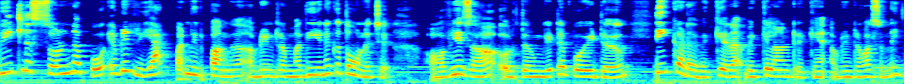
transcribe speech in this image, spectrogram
வீட்டில் சொன்னப்போ எப்படி ரியாக்ட் பண்ணியிருப்பாங்க அப்படின்ற மாதிரி எனக்கு தோணுச்சு. ஆப்வியஸாக ஒருத்தவங்கிட்ட போயிட்டு டீ கடை வைக்கிற வைக்கலான் இருக்கேன் அப்படின்ற மாதிரி சொன்னேன்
